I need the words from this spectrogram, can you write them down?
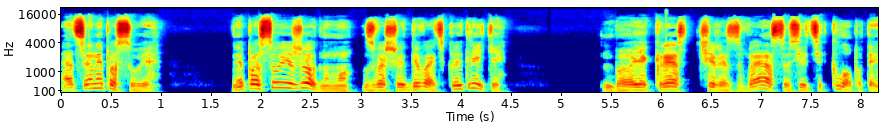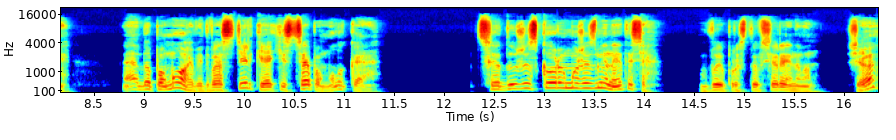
А це не пасує. Не пасує жодному з вашої дивацької трійки. Бо якраз через вас усі ці клопоти, а допомоги від вас стільки, як із цепа молока. Це дуже скоро може змінитися, випростався Рейнеман. Що?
